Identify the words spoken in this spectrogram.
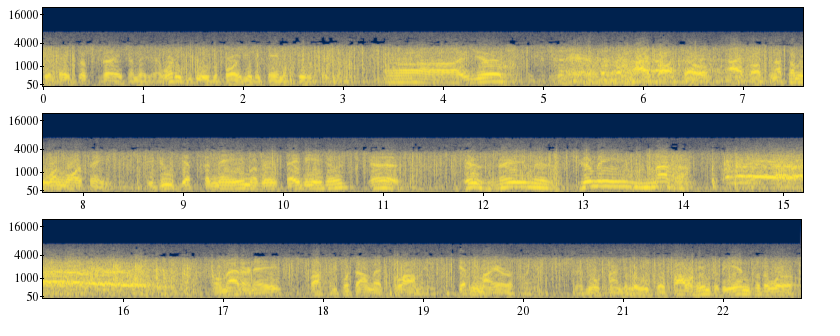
your face looks very familiar. What did you do before you became a stool pigeon? Oh, you. I thought so. I thought so. Now tell me one more thing. Did you get the name of this aviator? Yes. His name is Jimmy Mattern. No matter, eh? Boston, put down that salami. Get me my aeroplane. There's no time to lose. We'll follow him to the ends of the world.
